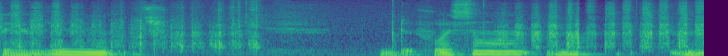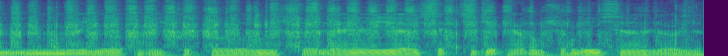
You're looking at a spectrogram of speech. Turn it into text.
perdu. 2 fois 100. Maillot, appareil photo, soleil, 7 tickets perdants sur 10, hein, lol.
